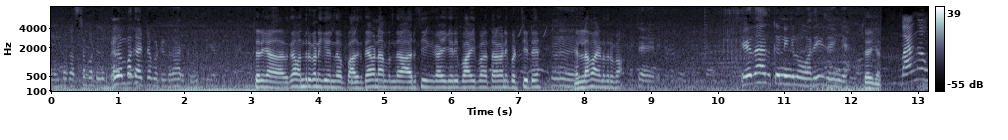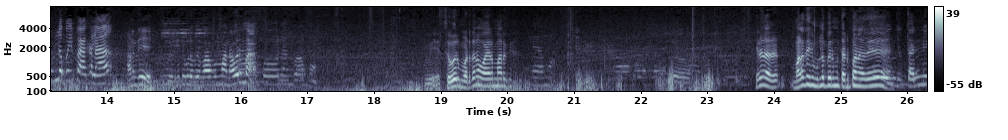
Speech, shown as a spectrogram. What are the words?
ரொம்ப கஷ்டப்பட்டு ரொம்ப கஷ்டப்பட்டுக்கிட்டு தான் இருக்குது. சரிங்க அதுக்காக வந்திருக்கோம் இன்னைக்கு இந்த அதுக்கு தேவையான இந்த அரிசி காய்கறி பாய் தலகாணி பெட்ஷீட்டு எல்லாமே எழுந்திருக்கோம் சரி. ஏதாவதுக்கு நீங்களும் உதவி செய்யுங்க. சரிங்க. வாங்க உள்ள போய் பார்க்கலாம். ஆனந்தி வீட்டுக்குள்ள போய் பாப்போமா நவருமா சுவர் மட்டும் தானே உயரமா இருக்கு? என்னடா மழை தண்ணி உள்ள போயிருமோ தடுப்பானது தண்ணி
